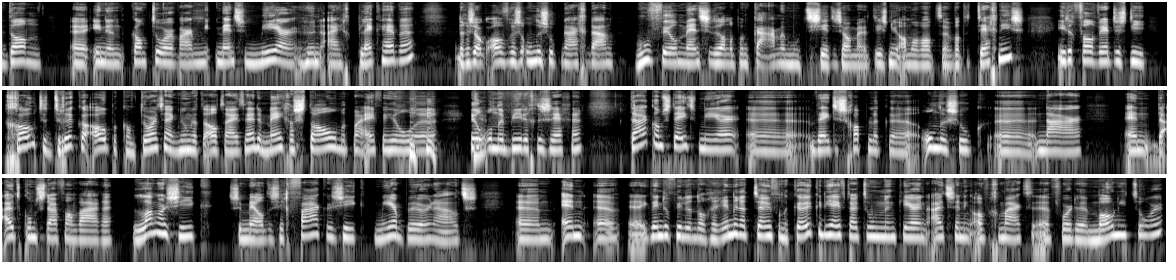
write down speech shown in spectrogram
dan in een kantoor waar me- mensen meer hun eigen plek hebben. Er is ook overigens onderzoek naar gedaan hoeveel mensen er dan op een kamer moeten zitten. Zo, maar het is nu allemaal wat, wat te technisch. In ieder geval werd dus die grote, drukke, open kantoortuin. Ik noem dat altijd hè, de megastal, om het maar even heel, heel Ja. onderbiedig te zeggen. Daar kwam steeds meer eh, wetenschappelijk eh, onderzoek eh, naar. En de uitkomsten daarvan waren langer ziek. Ze melden zich vaker ziek, meer burn-outs. Ehm, en ik weet niet of jullie het nog herinneren. Teun van de Keuken die heeft daar toen een keer een uitzending over gemaakt voor de Monitor.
